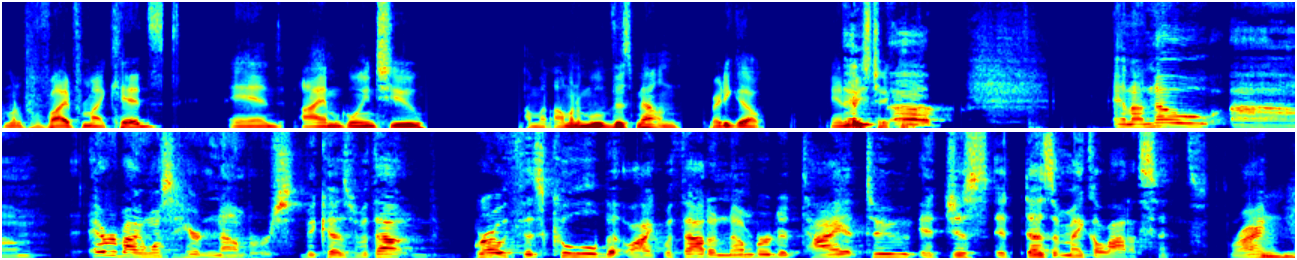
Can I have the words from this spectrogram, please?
I'm going to provide for my kids, and I'm going to I'm, I'm going to move this mountain. Ready, go. And, and chicken. Uh, and I know um, everybody wants to hear numbers because without growth is cool, but like without a number to tie it to, it just it doesn't make a lot of sense, right? Mm-hmm.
